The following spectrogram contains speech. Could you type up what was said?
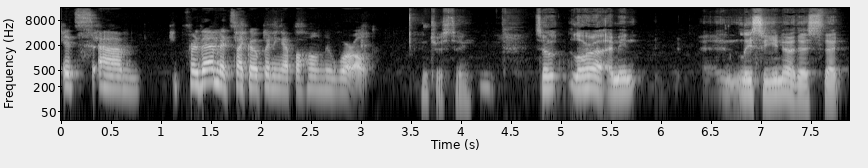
It's um, for them, it's like opening up a whole new world. Interesting. So, Laura, I mean, Lisa, you know this that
